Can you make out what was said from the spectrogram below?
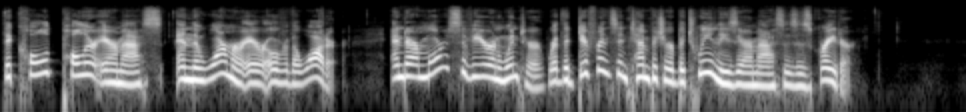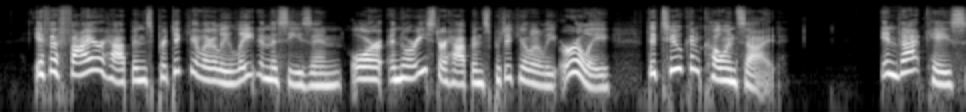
the cold polar air mass and the warmer air over the water, and are more severe in winter where the difference in temperature between these air masses is greater. If a fire happens particularly late in the season, or a nor'easter happens particularly early, the two can coincide. In that case,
